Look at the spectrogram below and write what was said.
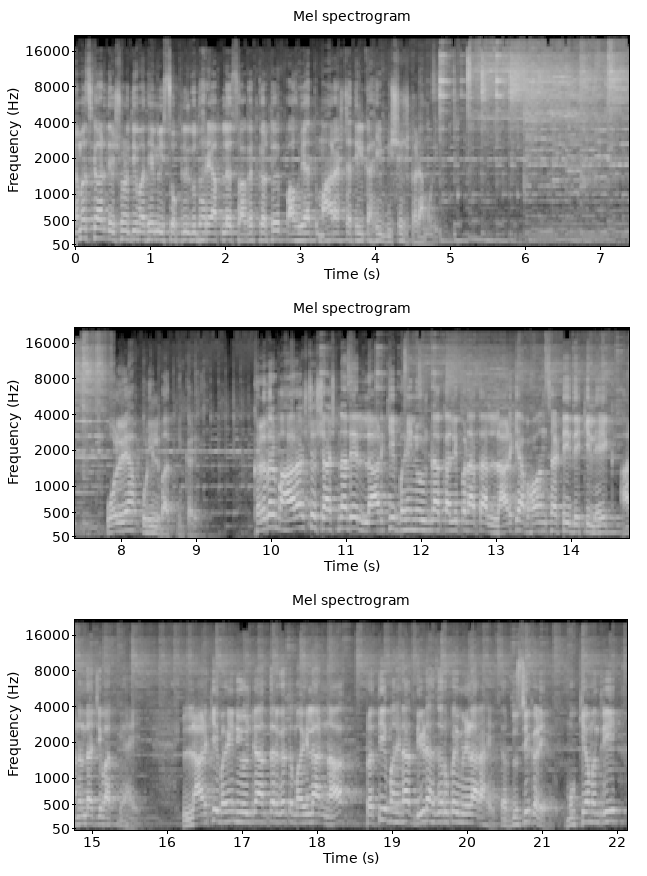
नमस्कार देशोन्नतीमध्ये मी स्वप्नील दुधारे आपलं स्वागत करतोय. पाहुयात महाराष्ट्रातील काही विशेष घडामोडी. वळूया पुढील बातमीकडे. खरं तर महाराष्ट्र शासनाने लाडकी बहीण योजनाखाली पण आता लाडक्या भावांसाठी देखील एक आनंदाची बातमी आहे. लाडकी बहीण योजनेअंतर्गत महिलांना प्रति महिना दीड हजार रुपये मिळणार आहे. तर दुसरीकडे मुख्यमंत्री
